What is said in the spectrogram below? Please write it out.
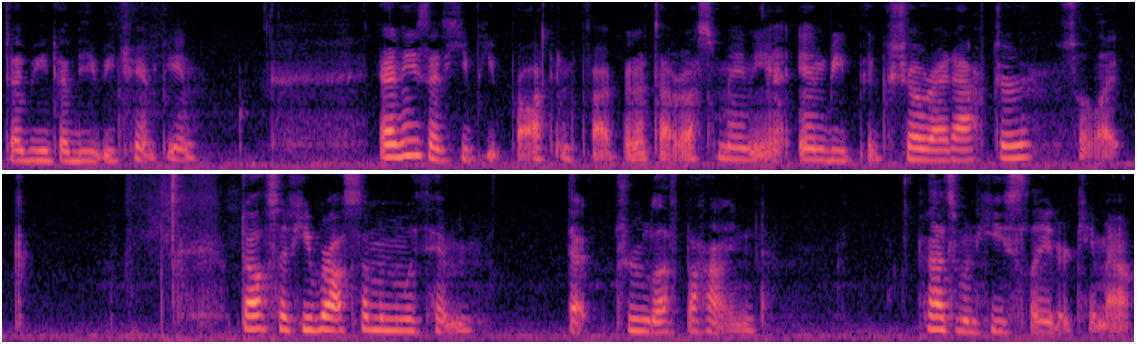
the WWE Champion. And he said he beat Brock in five minutes at WrestleMania and beat Big Show right after. So, like, Dolph said he brought someone with him that Drew left behind. That's when Heath Slater came out.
